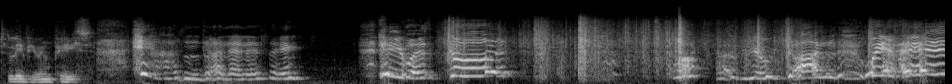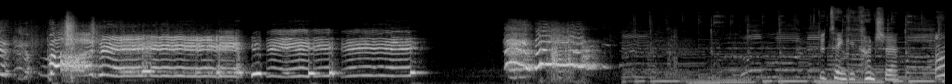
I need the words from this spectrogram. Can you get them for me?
to leave you in peace. He hadn't done anything. He was good. What have you done with his body? Du tenker kanskje å,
